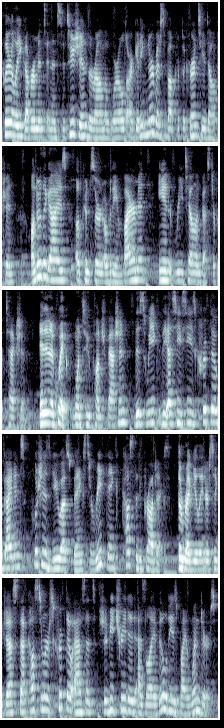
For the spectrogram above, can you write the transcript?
Clearly, governments and institutions around the world are getting nervous about cryptocurrency adoption under the guise of concern over the environment and retail investor protection. And in a quick one two punch fashion, this week the SEC's crypto guidance pushes US banks to rethink custody projects. The regulator suggests that customers' crypto assets should be treated as liabilities by lenders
